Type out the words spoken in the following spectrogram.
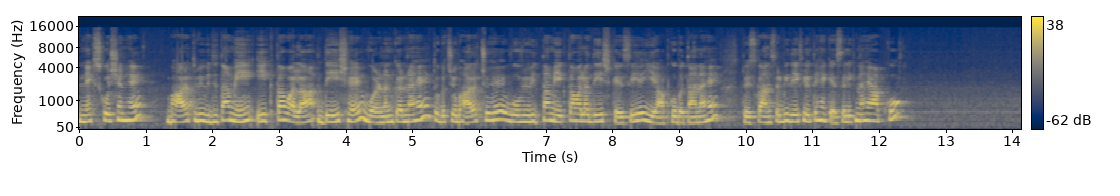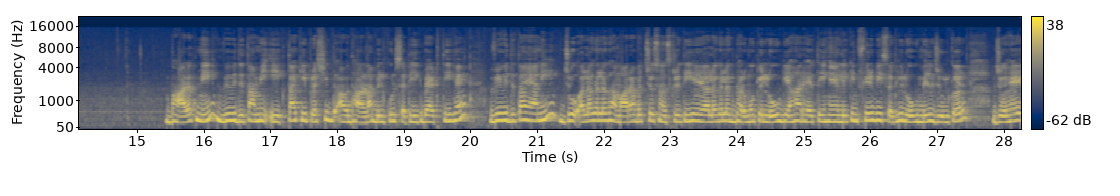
नेक्स्ट क्वेश्चन है, भारत विविधता में एकता वाला देश है, वर्णन करना है। तो बच्चों, भारत जो है, वो विविधता में एकता वाला देश कैसे है, ये आपको बताना है। तो इसका आंसर भी देख लेते हैं, कैसे लिखना है आपको। भारत में विविधता में एकता की प्रसिद्ध अवधारणा बिल्कुल सटीक बैठती है। विविधता यानी जो अलग अलग हमारा बच्चों संस्कृति है अलग अलग धर्मों के लोग यहाँ रहते हैं, लेकिन फिर भी सभी लोग मिलजुल कर जो है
